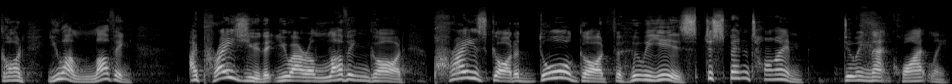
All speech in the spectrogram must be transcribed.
God, you are loving. I praise you that you are a loving God. Praise God, adore God for who He is. Just spend time doing that quietly.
